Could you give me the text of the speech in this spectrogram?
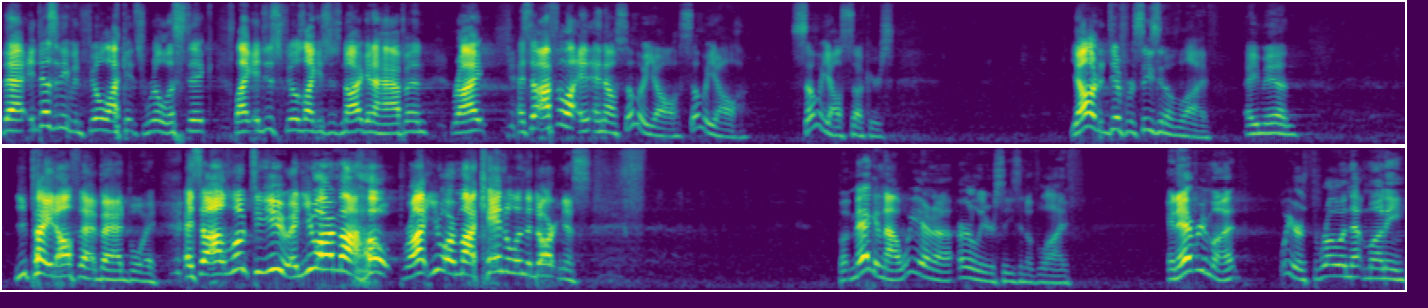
that it doesn't even feel like it's realistic. Like, it just feels like it's just not going to happen, right? And so I feel like, and, and now some of y'all, some of y'all, some of y'all suckers, y'all are in a different season of life. Amen. You paid off that bad boy. And so I look to you, and you are my hope, right? You are my candle in the darkness. But Megan and I, we are in an earlier season of life. And every month, we are throwing that money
